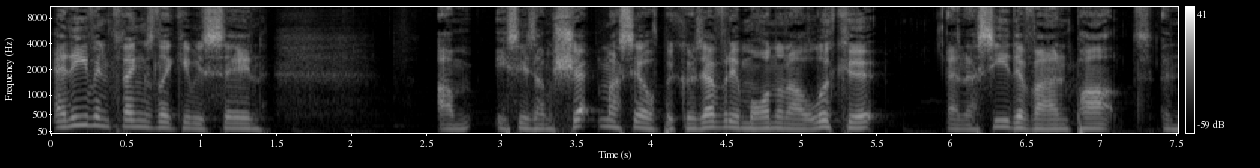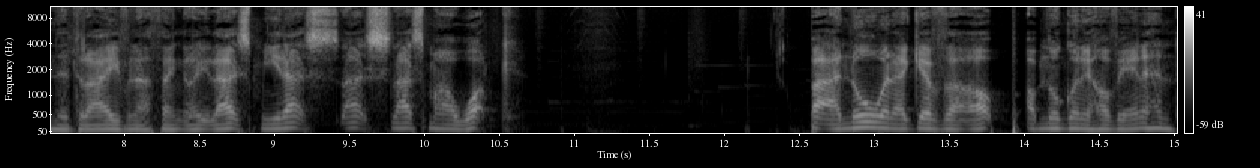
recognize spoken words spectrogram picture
And even things like he was saying, um, he says I'm shitting myself because every morning I look out and I see the van parked in the drive, and I think, right, that's me. That's that's that's my work. But I know when I give that up, I'm not going to have anything.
